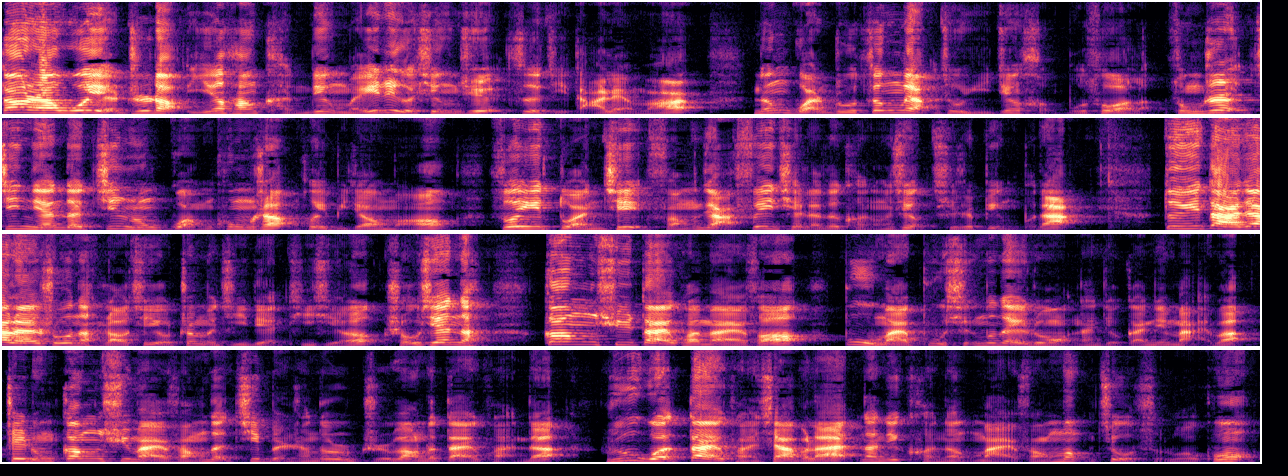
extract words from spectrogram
当然，我也知道银行肯定没这个兴趣，自己打脸玩，能管住增量就已经很不错了。总之，今年的金融管控上会比较猛，所以短期房价飞起来的可能性其实并不大。对于大家来说呢，老齐有这么几点提醒。首先呢，刚需贷款买房不买不行的那种，那就赶紧买吧。这种刚需买房的，基本上都是指望着贷款的。如果贷款下不来，那你可能买房梦就此落空。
